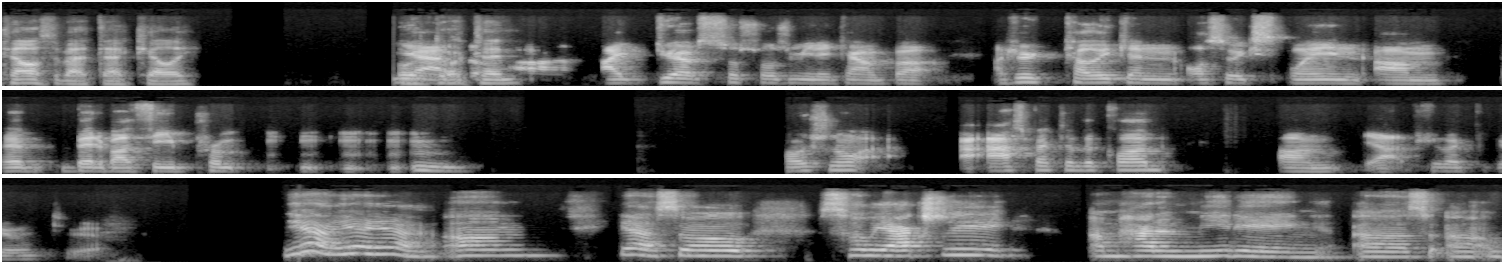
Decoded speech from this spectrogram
Tell us about that, Kelly. Or yeah, so, uh, I do have social media account, but I'm sure Kelly can also explain um, a bit about the promotional aspect of the club. Um, yeah, if you'd like to go into it. Yeah, yeah, yeah. Um, yeah. So, so we actually um had a meeting uh, so, uh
